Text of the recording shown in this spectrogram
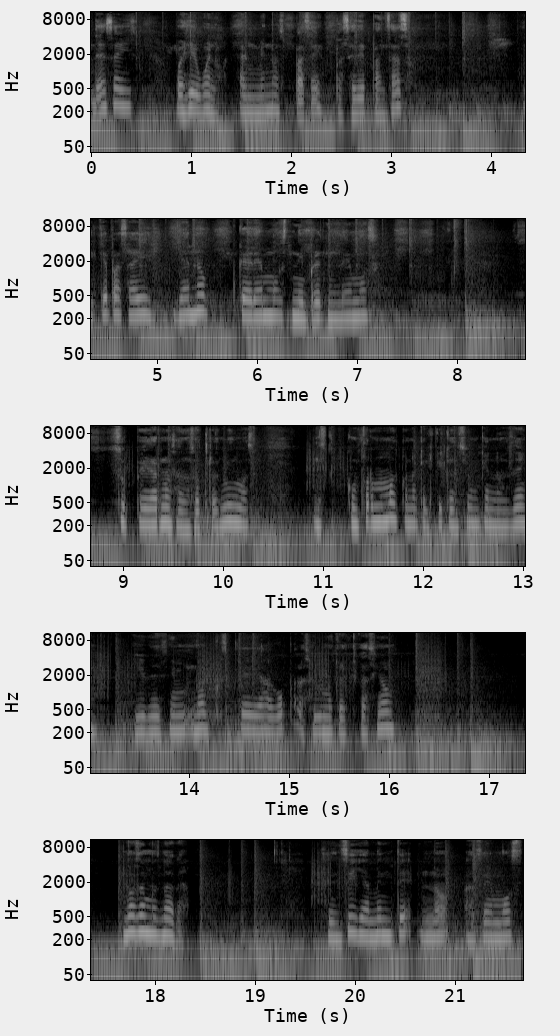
de 6, voy a decir, bueno, al menos pasé, pasé de panzazo. ¿Y qué pasa ahí? Ya no queremos ni pretendemos superarnos a nosotros mismos. Nos conformamos con la calificación que nos den y decimos, no, pues ¿qué hago para subir mi calificación? No hacemos nada. Sencillamente no hacemos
